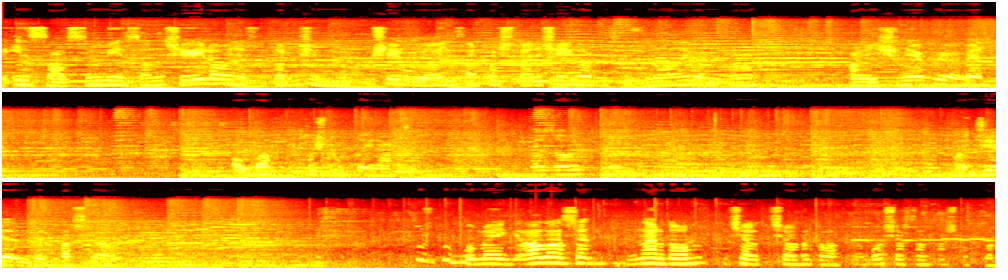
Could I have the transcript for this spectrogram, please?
Bir insansın bir insanın şeyiyle oynuyorsun kardeşim. Büyük bir şey bu ya. İnsan kaç tane şey görmüş. Süleyman'ı görmüş adam. Hani işini yapıyor evet. Allah taş toplayın artık. Ne zor. Acı bir taş lazım. Taş toplamaya. Allah sen nerede o? İçeride dışarıda kalan. Boş sen taş topla.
